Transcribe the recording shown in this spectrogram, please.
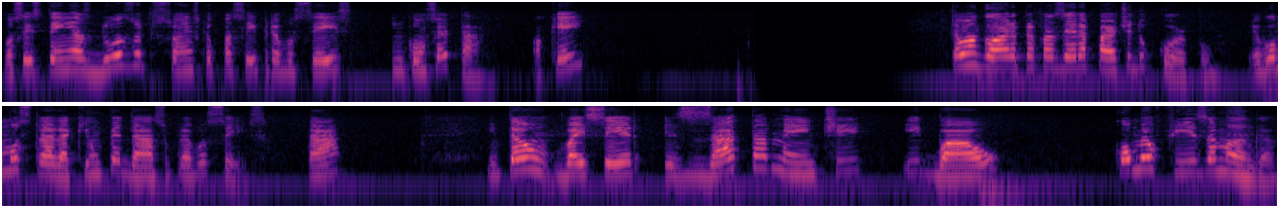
vocês têm as duas opções que eu passei para vocês em consertar, ok? Então agora para fazer a parte do corpo, eu vou mostrar aqui um pedaço para vocês, tá? Então vai ser exatamente igual como eu fiz a manga.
